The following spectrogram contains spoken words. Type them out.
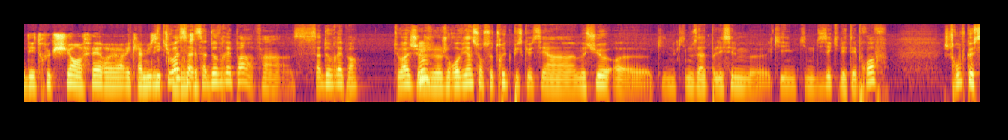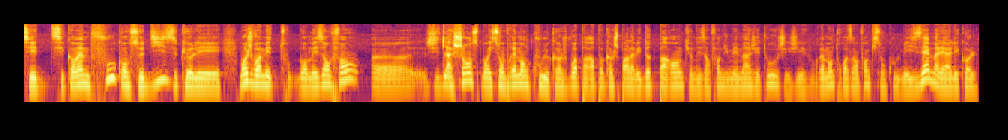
des trucs chiants à faire euh, avec la musique. tu vois, ça, ça devrait pas. Enfin, ça devrait pas. Tu vois, je, hmm. je, reviens sur ce truc puisque c'est un monsieur euh, qui, qui, nous a laissé le, qui, qui nous disait qu'il était prof. Je trouve que c'est quand même fou qu'on se dise que les. Moi, je vois mes, bon, mes enfants, euh, j'ai de la chance. Bon, ils sont vraiment cool. Quand je vois par rapport, quand je parle avec d'autres parents qui ont des enfants du même âge et tout, j'ai vraiment trois enfants qui sont cool. Mais ils aiment aller à l'école.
